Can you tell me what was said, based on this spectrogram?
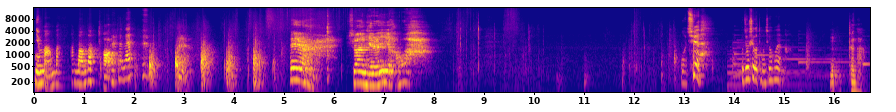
您忙吧，啊，忙吧。好，拜拜。哎呀，哎呀，善解人意好啊。我去，不就是个同学会吗？嗯真的。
